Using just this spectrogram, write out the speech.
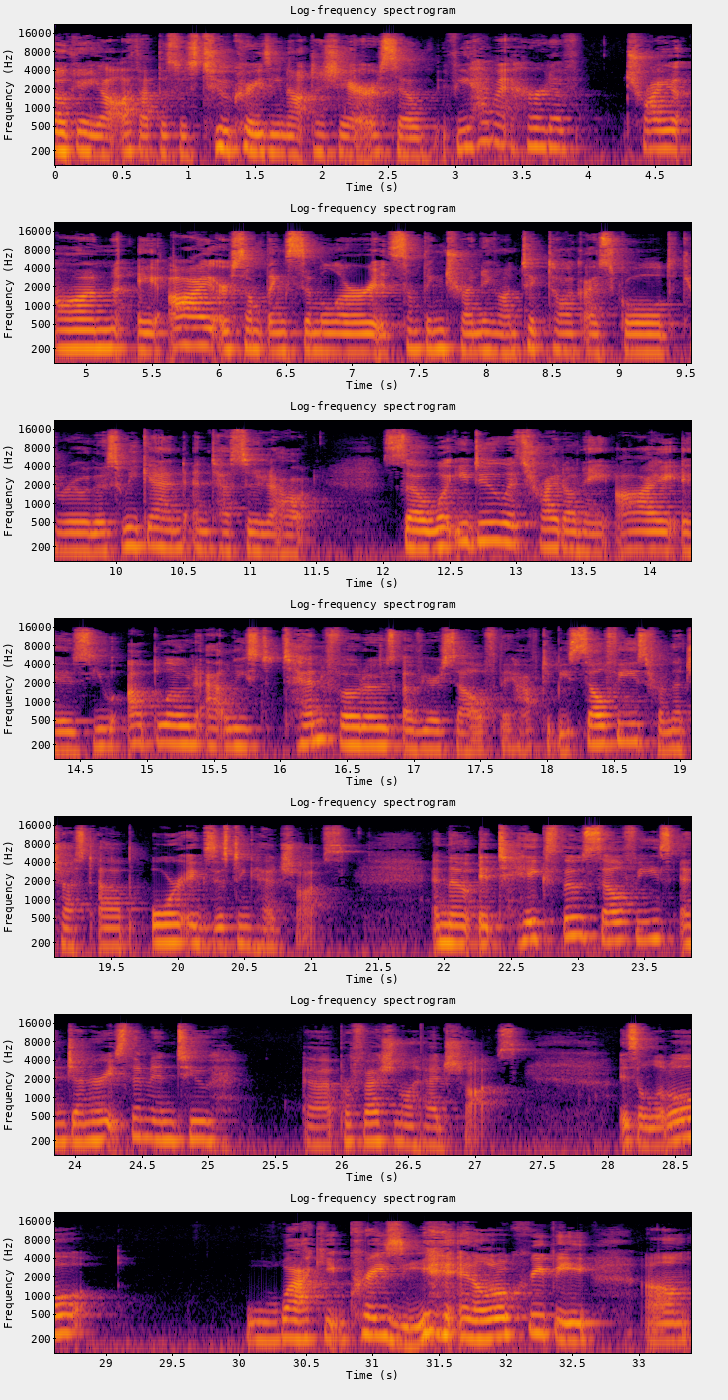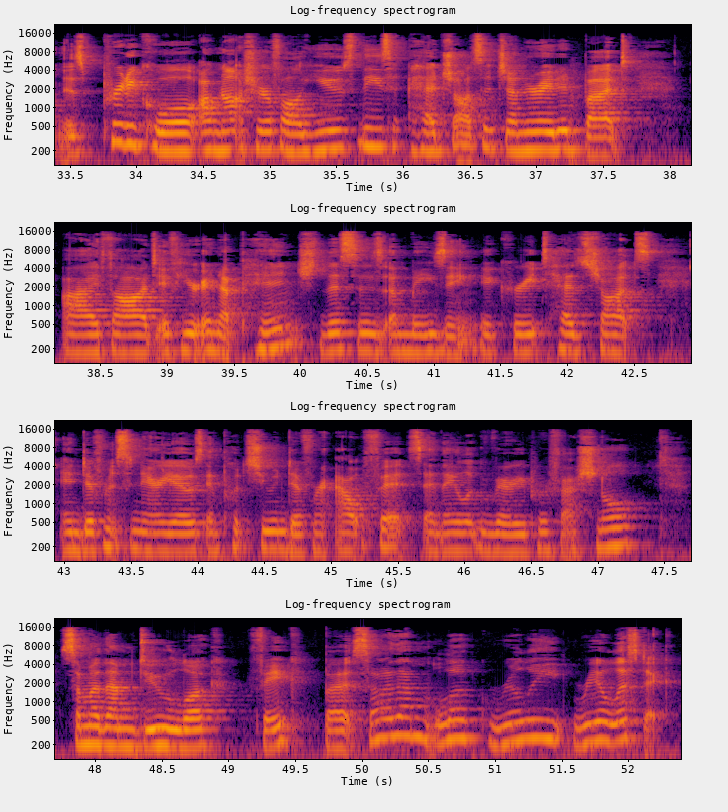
Okay, y'all, I thought this was too crazy not to share. So, if you haven't heard of Try It On AI or something similar, it's something trending on TikTok. I scrolled through this weekend and tested it out. So, what you do with Try It On AI is you upload at least 10 photos of yourself. They have to be selfies from the chest up or existing headshots. And then it takes those selfies and generates them into uh, professional headshots. It's a little wacky, crazy, and a little creepy. Um, it's pretty cool. I'm not sure if I'll use these headshots it generated, but I thought if you're in a pinch, this is amazing. It creates headshots in different scenarios and puts you in different outfits, and they look very professional. Some of them do look fake, but some of them look really realistic.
